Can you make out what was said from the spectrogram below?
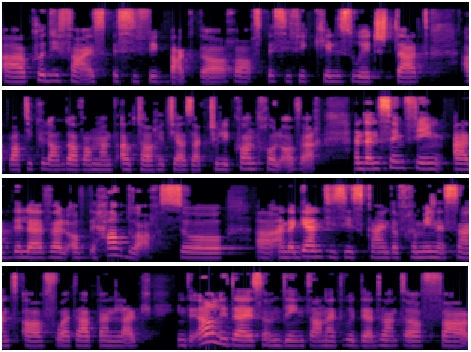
uh, codify specific backdoor or specific kill switch that a particular government authority has actually control over. And then same thing at the level of the hardware. So, uh, and again, this is kind of reminiscent of what happened like in the early days on the internet with the advent of uh,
